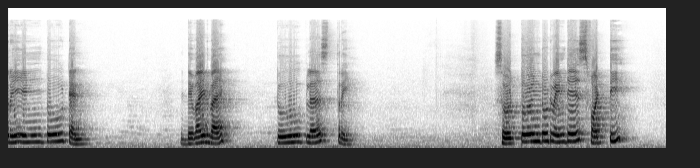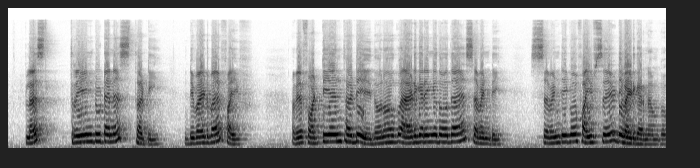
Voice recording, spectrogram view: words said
3 into 10 divide by 2 plus 3 so 2 into 20 is 40 plus three into ten is thirty divide by five अब ये फोर्टी एंड थर्टी दोनों को ऐड करेंगे तो होता है सेवेंटी सेवेंटी को फाइव से डिवाइड करना हमको.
